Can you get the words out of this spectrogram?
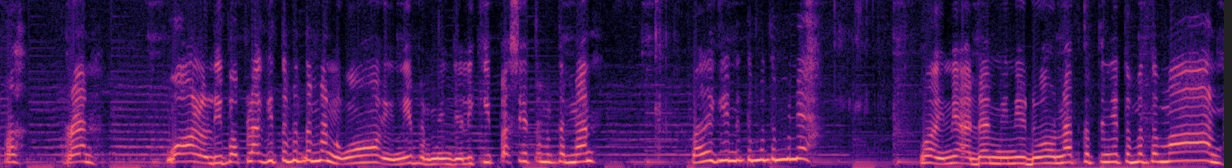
Wah, keren. Wah, lollipop lagi teman-teman. Wah, ini permen jeli kipas ya teman-teman. balik ini teman-teman ya wah ini ada mini donat katanya teman-teman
